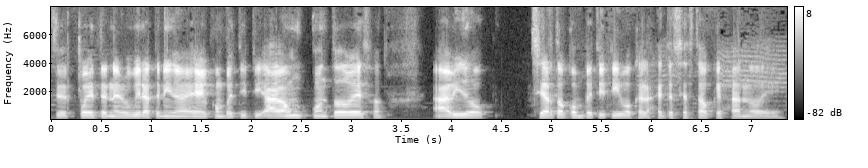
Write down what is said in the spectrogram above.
se puede tener, hubiera tenido el competitivo, aún con todo eso, ha habido cierto competitivo que la gente se ha estado quejando de,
